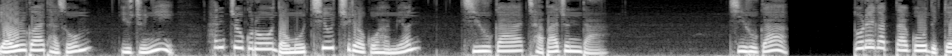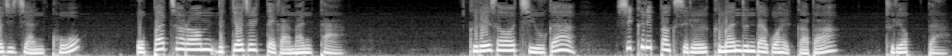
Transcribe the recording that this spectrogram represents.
여울과 다솜, 유준이 한쪽으로 너무 치우치려고 하면 지후가 잡아준다. 지후가 또래 같다고 느껴지지 않고 오빠처럼 느껴질 때가 많다. 그래서 지우가 시크릿 박스를 그만둔다고 할까봐 두렵다.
